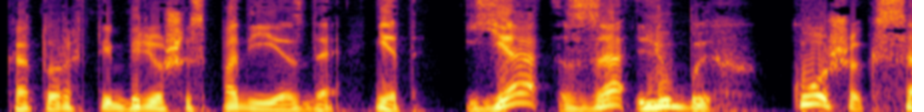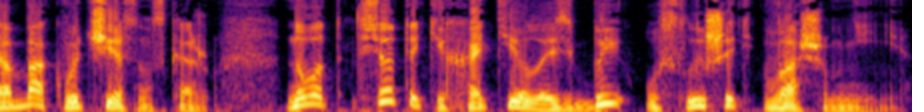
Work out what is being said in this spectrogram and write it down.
которых ты берешь из подъезда. Нет, я за любых кошек, собак, вот честно скажу. Но вот все-таки хотелось бы услышать ваше мнение.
